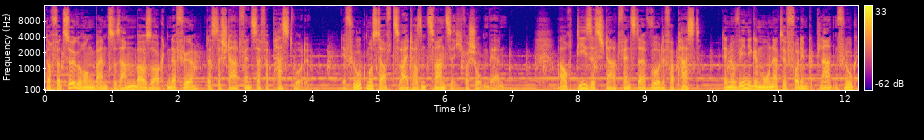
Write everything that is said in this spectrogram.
Doch Verzögerungen beim Zusammenbau sorgten dafür, dass das Startfenster verpasst wurde. Der Flug musste auf 2020 verschoben werden. Auch dieses Startfenster wurde verpasst, denn nur wenige Monate vor dem geplanten Flug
